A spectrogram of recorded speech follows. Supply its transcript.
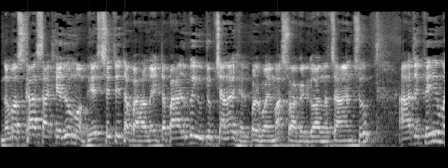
नमस्कार साथीहरू म भेष छेत्री तपाईँहरूलाई तपाईँहरूको युट्युब च्यानल हेल्पर बोयमा स्वागत गर्न चाहन्छु। आज फेरि म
